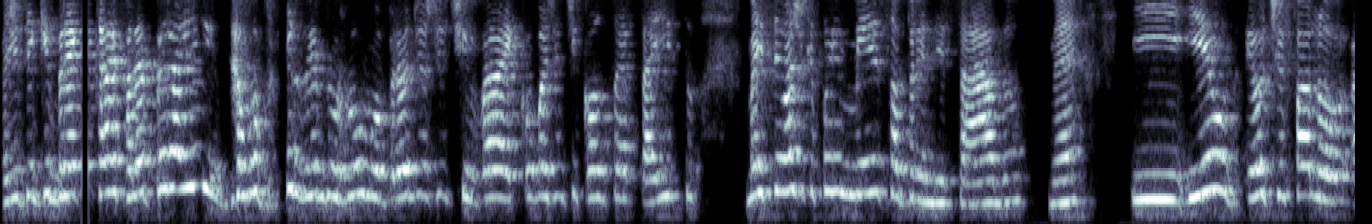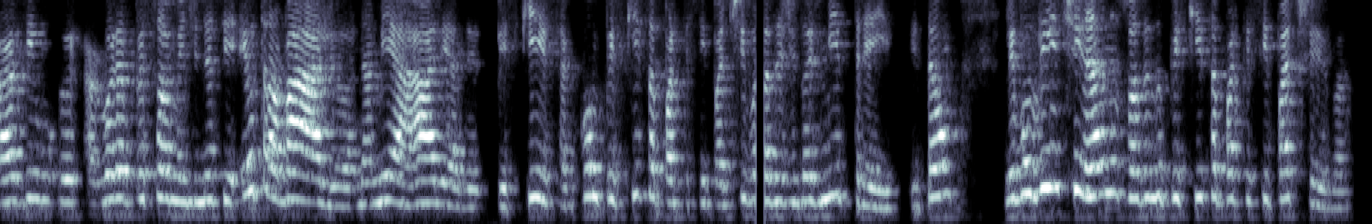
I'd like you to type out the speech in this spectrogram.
a gente tem que brecar e falar: peraí, estamos perdendo o rumo, para onde a gente vai, como a gente conserta isso. Mas eu acho que foi um imenso aprendizado, né? E, e, eu, eu te falo, assim, agora pessoalmente, nesse, eu trabalho na minha área de pesquisa com pesquisa participativa desde 2003. Então, levou 20 anos fazendo pesquisa participativa.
